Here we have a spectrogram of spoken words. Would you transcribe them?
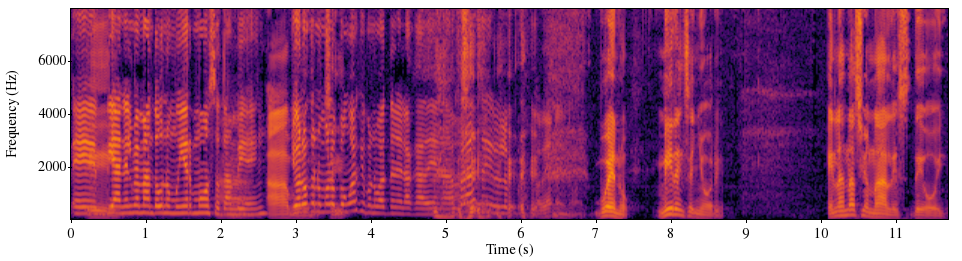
eh, Sí. Vianel me mandó uno muy hermoso también. ah, Yo lo que no me sí. lo pongo aquí, pues no va a tener la cadena. Lo-. Bueno, miren señores, en las nacionales de hoy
